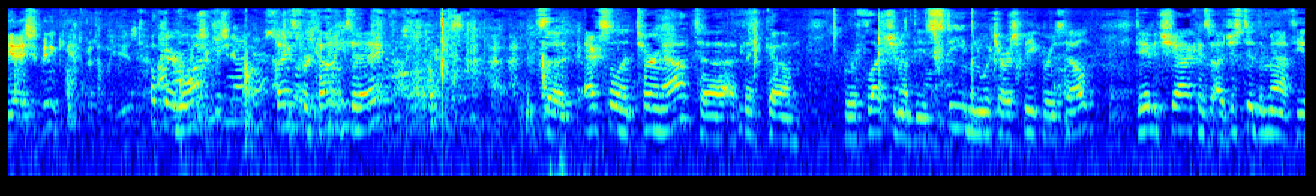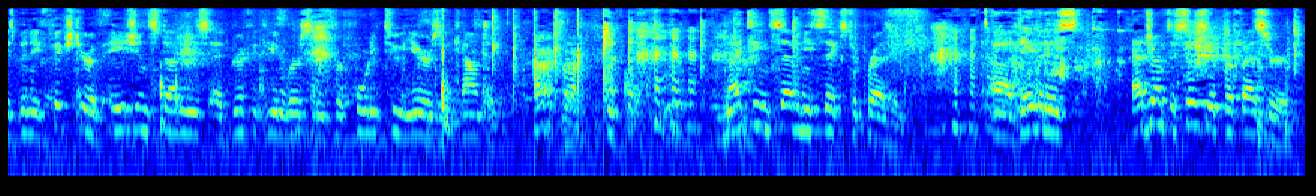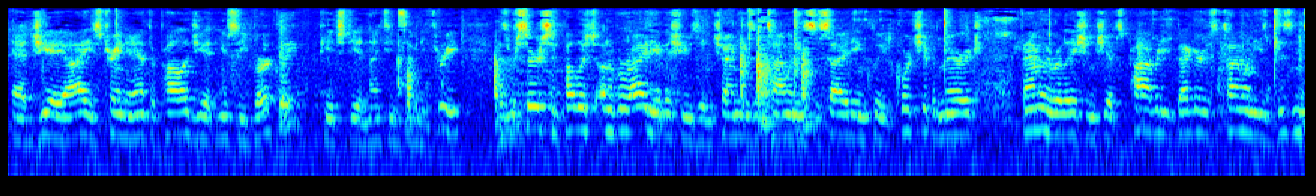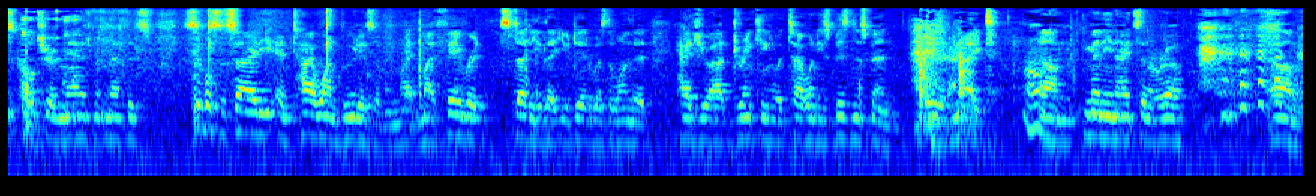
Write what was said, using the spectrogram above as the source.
Yeah, she's been in for a couple of years now. Okay, everyone. Thanks for coming today. It's an excellent turnout. Uh, I think um, a reflection of the esteem in which our speaker is held. David Schak has, I just did the math, he has been a fixture of Asian studies at Griffith University for 42 years and counting. 1976 to present. Uh, David is adjunct associate professor at GAI. He's trained in anthropology at UC Berkeley, PhD in 1973. Has researched and published on a variety of issues in Chinese and Taiwanese society, including courtship and marriage, family relationships, poverty, beggars, Taiwanese business culture and management methods, civil society, and Taiwan Buddhism. And my, my favorite study that you did was the one that had you out drinking with Taiwanese businessmen late at night, um, many nights in a row. Um,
